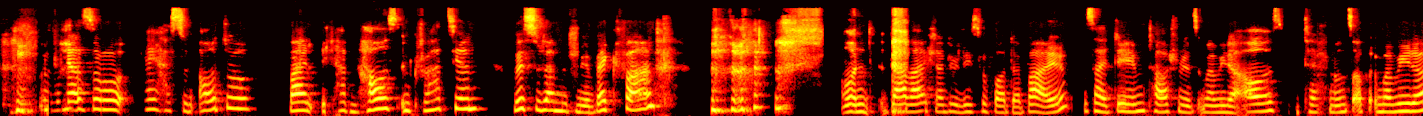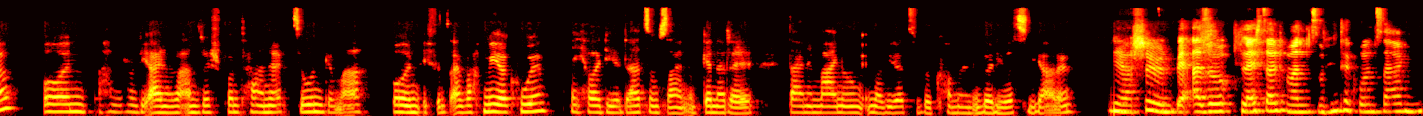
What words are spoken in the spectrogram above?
Und ja so, hey, hast du ein Auto? Weil ich habe ein Haus in Kroatien. Willst du da mit mir wegfahren? Und da war ich natürlich sofort dabei. Seitdem tauschen wir uns immer wieder aus, treffen uns auch immer wieder und haben schon die eine oder andere spontane Aktion gemacht. Und ich finde es einfach mega cool, dich heute hier da zu sein und generell deine Meinung immer wieder zu bekommen über die letzten Jahre. Ja, schön. Also vielleicht sollte man zum Hintergrund sagen,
